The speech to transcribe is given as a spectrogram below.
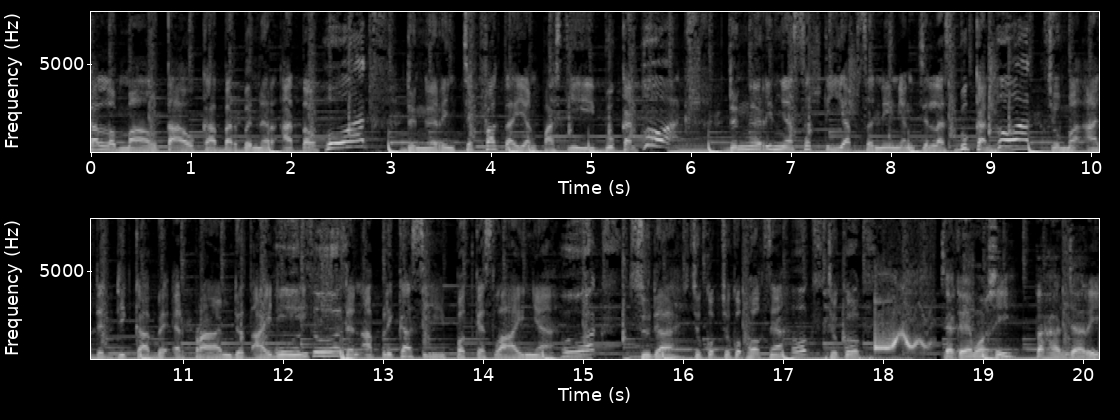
Kalau mau tahu kabar benar atau hoax, Dengerin cek fakta yang pasti bukan hoax, Dengerinnya setiap Senin yang jelas bukan hoax. Cuma ada di kbrprime.id. Dan aplikasi podcast lainnya Hoax, Sudah cukup-cukup hoaxnya? Hoax. Cukup Jaga emosi, tahan jari,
